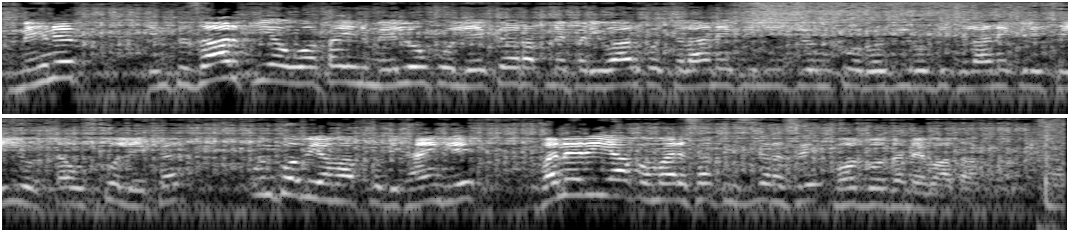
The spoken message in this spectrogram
मेहनत इंतज़ार किया हुआ था इन मेलों को लेकर, अपने परिवार को चलाने के लिए, जो उनको रोजी रोटी चलाने के लिए चाहिए होता है उसको लेकर। उनको भी हम आपको दिखाएँगे। बने रहिए आप हमारे साथ इसी तरह से। बहुत बहुत धन्यवाद आपका।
